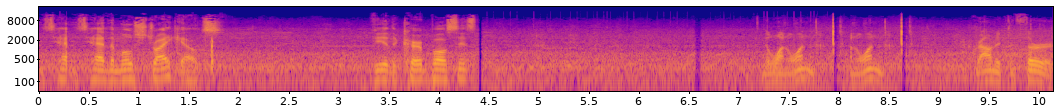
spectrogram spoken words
He's had, he's had the most strikeouts via the curveball since. The 1 1 1 1. Grounded to third.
